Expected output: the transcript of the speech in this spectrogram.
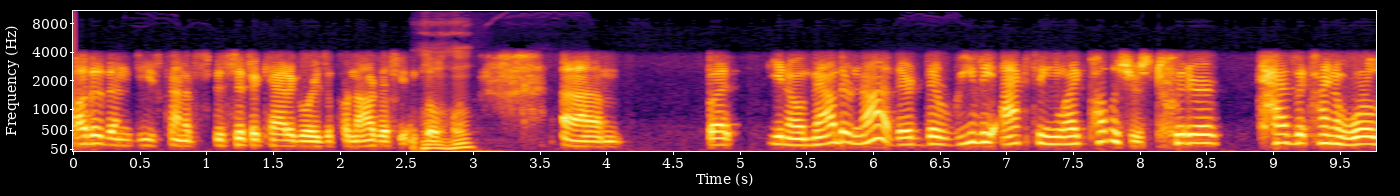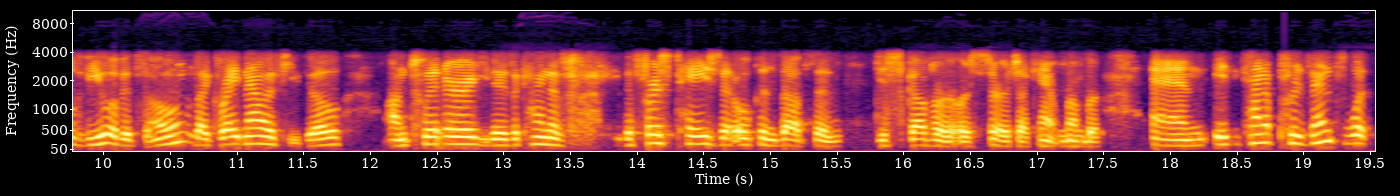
other than these kind of specific categories of pornography and so mm-hmm. forth. Um, but you know now they're not. They're they're really acting like publishers. Twitter has a kind of worldview of its own. Like right now, if you go on Twitter, there's a kind of the first page that opens up says discover or search. I can't remember, and it kind of presents what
